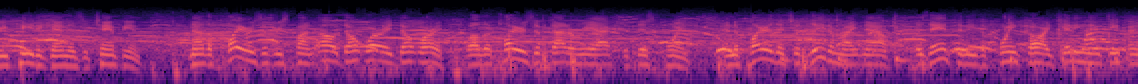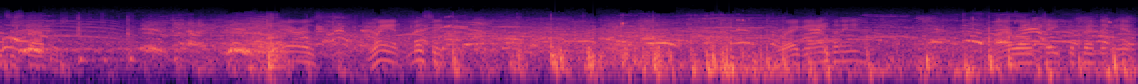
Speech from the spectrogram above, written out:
repeat again as a champion. Now, the players have responded, oh, don't worry, don't worry. Well, the players have got to react at this point. And the player that should lead them right now is Anthony, the point guard, getting their defense established. There is Grant missing. Greg Anthony. Myro Tate defending him.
